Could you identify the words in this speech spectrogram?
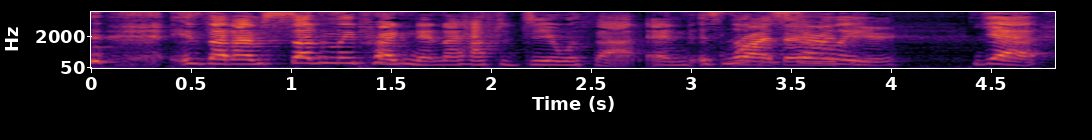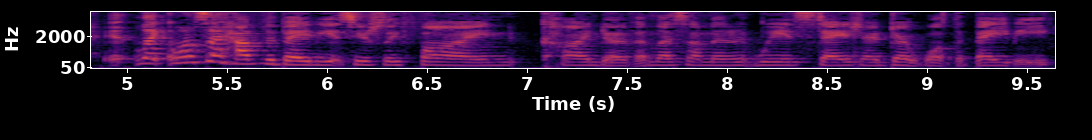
is that I'm suddenly pregnant and I have to deal with that, and it's not Right necessarily. Yeah, it, like once I have the baby, it's usually fine, kind of, unless I'm in a weird stage and I don't want the baby.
